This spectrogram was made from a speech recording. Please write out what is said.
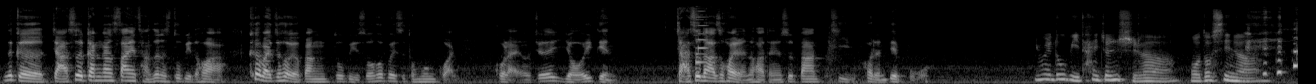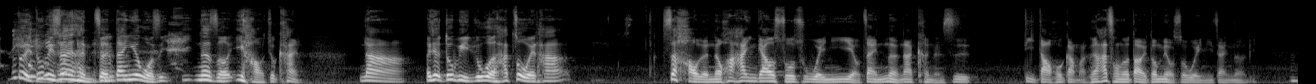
那个假设刚刚上一场真的是杜比的话，克白最后有帮杜比说会不会是通风管过来？我觉得有一点，假设他是坏人的话，等于是帮替坏人辩驳。因为杜比太真实了，我都信了。对，杜比虽然很真，但因为我是一那时候一好就看，那而且杜比如果他作为他是好人的话，他应该要说出维尼也有在那，那可能是地道或干嘛，可是他从头到尾都没有说维尼在那里。嗯，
